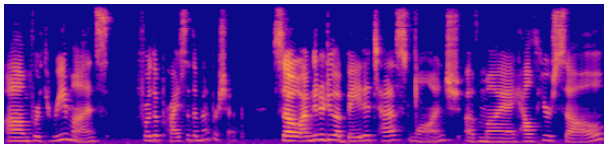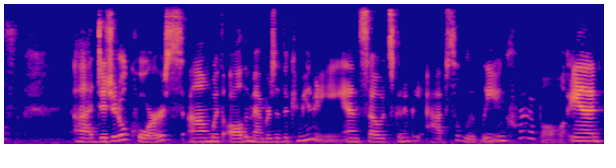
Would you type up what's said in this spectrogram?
um, for three months for the price of the membership so I'm going to do a beta test launch of my Healthier Self uh, digital course um, with all the members of the community. And so it's going to be absolutely incredible. And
